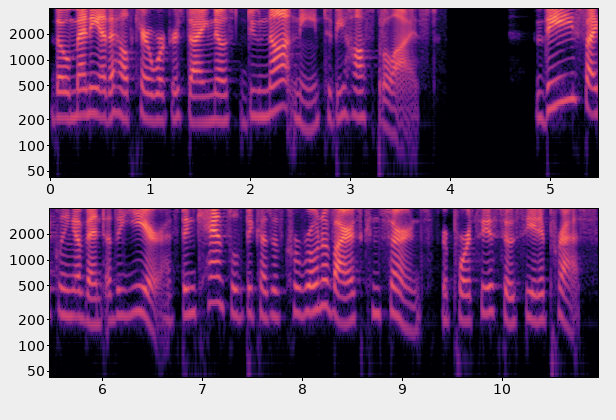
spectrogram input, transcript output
though many of the healthcare workers diagnosed do not need to be hospitalized. The cycling event of the year has been canceled because of coronavirus concerns, reports the Associated Press.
